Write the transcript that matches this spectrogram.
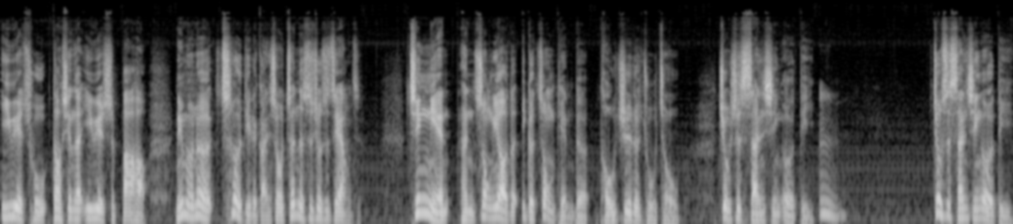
一月初到现在一月十八号，你有没有那个彻底的感受？真的是就是这样子。今年很重要的一个重点的投资的主轴，就是三星二低。嗯，就是三星二低。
